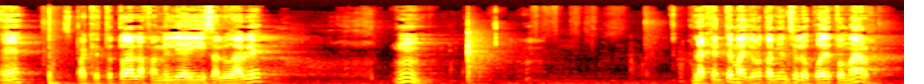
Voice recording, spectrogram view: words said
¿eh? Es para que toda la familia ahí saludable. Mm. La gente mayor también se lo puede tomar.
